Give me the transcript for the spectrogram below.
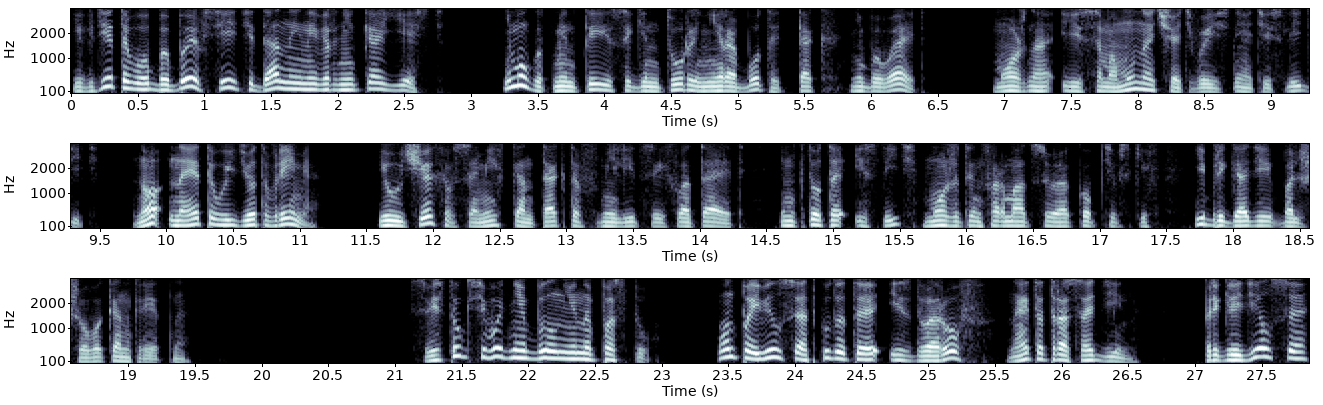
И где-то в ОББ все эти данные наверняка есть. Не могут менты с агентурой не работать, так не бывает. Можно и самому начать выяснять и следить. Но на это уйдет время. И у чехов самих контактов в милиции хватает. Им кто-то истыть может информацию о коптевских и бригаде Большого конкретно. Свисток сегодня был не на посту. Он появился откуда-то из дворов, на этот раз один. Пригляделся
